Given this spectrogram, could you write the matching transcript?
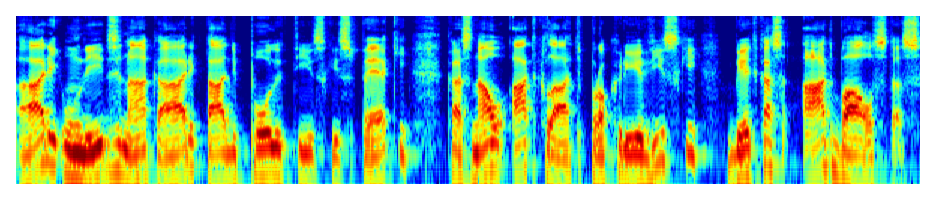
arī un līdzi nāk arī tādi politiski spēki, kas nav atklāti prokrieviski, bet kas atbalstas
